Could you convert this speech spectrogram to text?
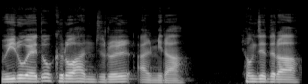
위로에도 그러한 줄을 알미라. 형제들아,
